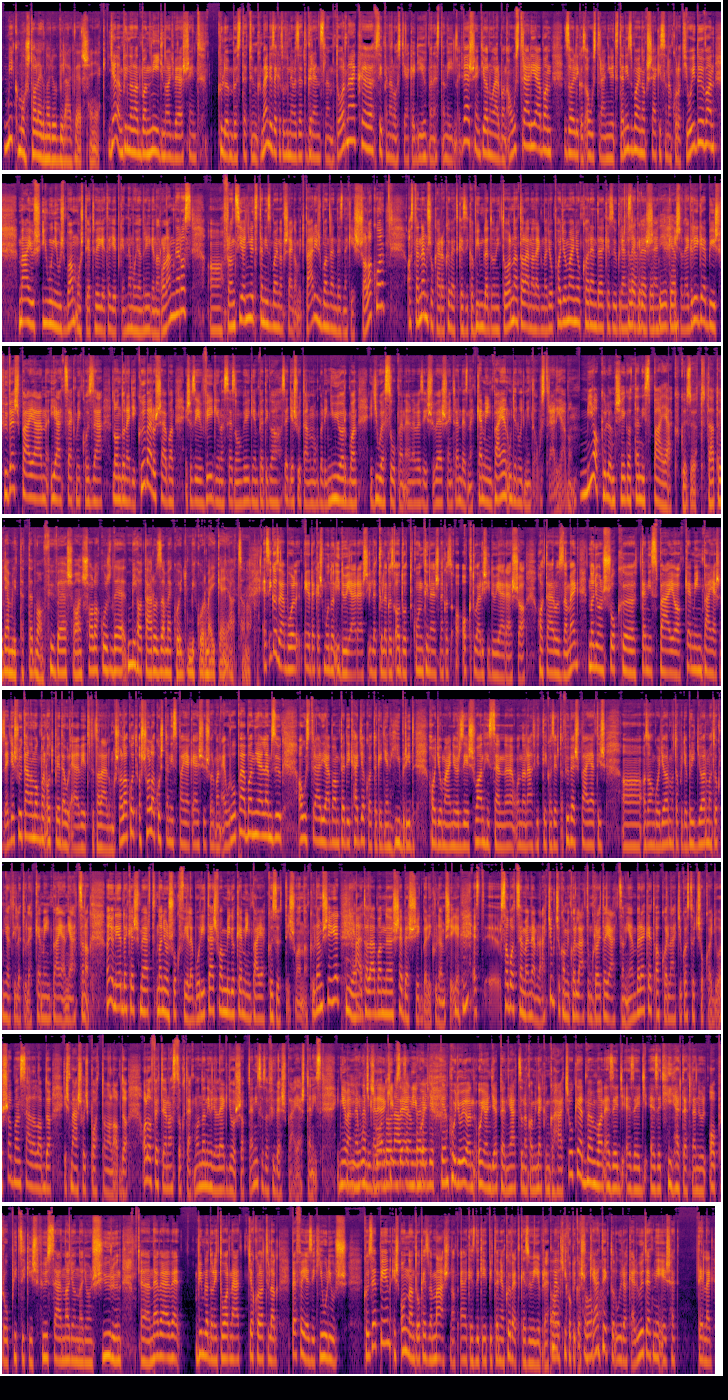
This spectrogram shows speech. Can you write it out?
Mik most a legnagyobb világversenyek? Jelen pillanatban négy nagy versenyt különböztetünk meg, ezeket az úgynevezett Grand Slam tornák. Szépen elosztják egy évben ezt a négy nagy versenyt. Januárban Ausztráliában zajlik az Ausztrál Nyílt Teniszbajnokság, hiszen akkor ott jó idő van. Május-júniusban, most ért véget egyébként nem olyan régen a Roland Garros, a francia nyílt teniszbajnokság, amit Párizsban rendeznek és Salakon. Aztán nem sokára következik a Wimbledoni torna, talán a legnagyobb hagyományokkal rendelkező Grand Slam verseny, igen. és a legrégebbi is füves pályán játszák még hozzá London egyik külvárosában, és az év végén, a szezon végén pedig az Egyesült Államokbeli New Yorkban egy US Open elnevezésű versenyt rendeznek kemény pályán, ugyanúgy, mint Ausztráliában. Mi a különbség a teniszpályák között? Tehát, hogy említetted, van füves, van salakos, de mi határozza meg, hogy mikor melyiken játszanak? Ez igazából érdekes módon időjárás, illetőleg az adott kontinensnek az aktuális időjárása határozza meg. Nagyon sok teniszpálya, kemény pályás az Egyesült Államokban, ott például elvétve találunk salakot. A salakos teniszpályák elsősorban Európában jellemzők, Ausztráliában pedig hát gyakorlatilag egy ilyen hibrid hagyományőrzés van, hiszen onnan átvitték azért a füves pályát is a- az angol gyarmatok, vagy a brit gyarmatok miatt, illetőleg kemény pályán játszanak. Nagyon érdekes, mert nagyon sokféle borítás van, még a kemény pályák között is vannak különbségek. Milyenek? Általában sebességbeli különbségek. Uh-huh. Ezt szabad szemmel nem látjuk, csak amikor látunk rajta játszani embereket, akkor látjuk azt, hogy sokkal gyorsabban száll a labda, és máshogy pattan a labda. Alapvetően azt szokták mondani, hogy a leggyorsabb tenisz az a füves pályás tenisz. Így nyilván Jé, nem, nem úgy kell elképzelni, hogy, egyébként. hogy olyan, olyan gyepen játszanak, ami nekünk a hátsó kertben van. Ez egy, ez egy, ez egy hihetetlenül apró, pici kis fűszál, nagyon-nagyon sűrűn nevelve, Wimbledoni tornát gyakorlatilag befejezik július közepén, és onnantól kezdve másnap elkezdik építeni a következő évre. Mert kikopik a sok játéktól, újra kell ültetni, és hát tényleg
